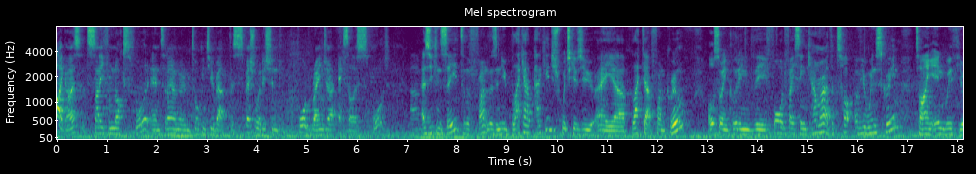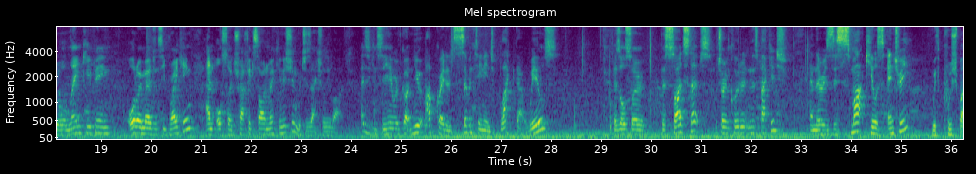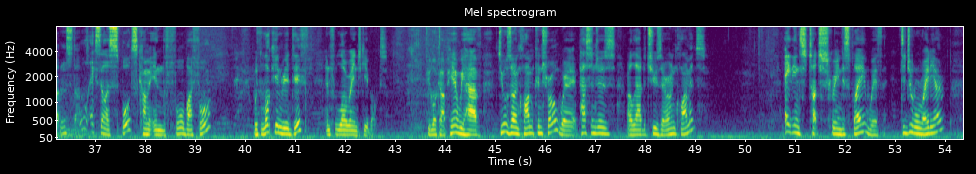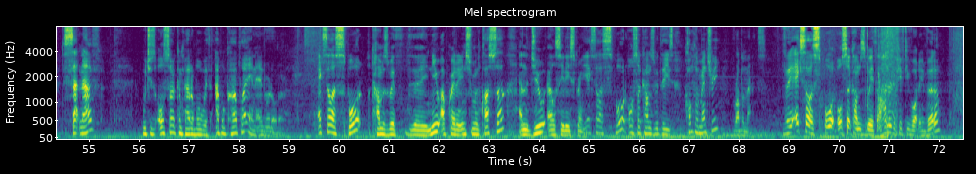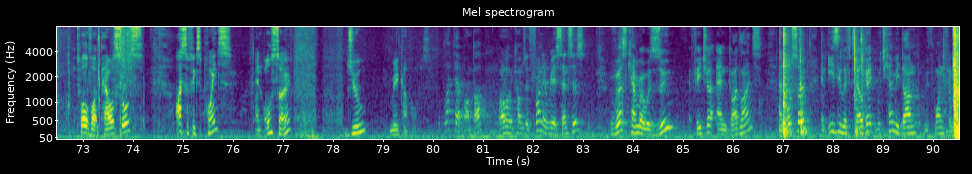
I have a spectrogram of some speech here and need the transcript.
Hi guys, it's Sunny from Knox Ford and today I'm going to be talking to you about the special edition Ford Ranger XLS Sport. Um, as you can see to the front there's a new blackout package which gives you a uh, blacked out front grille also including the forward facing camera at the top of your windscreen tying in with your lane keeping, auto emergency braking and also traffic sign recognition which is actually live. As you can see here we've got new upgraded 17 inch blacked out wheels there's also the side steps, which are included in this package. And there is this smart keyless entry with push button start. All XLS Sports come in the 4x4 with locking rear diff and low range gearbox. If you look up here, we have dual zone climate control where passengers are allowed to choose their own climates. 8 inch touchscreen display with digital radio, sat nav, which is also compatible with Apple CarPlay and Android Auto. XLS Sport comes with the new upgraded instrument cluster and the dual LCD screen. The XLS Sport also comes with these complimentary rubber mats. The XLS Sport also comes with a 150 watt inverter, 12 watt power source, ISOFIX points, and also dual rear cup holders. The blacked out bumper not only comes with front and rear sensors, reverse camera with zoom feature and guidelines, and also an easy lift tailgate which can be done with one finger.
